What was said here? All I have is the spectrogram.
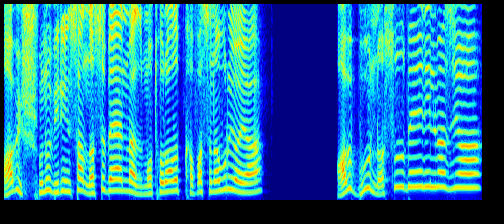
Abi şunu bir insan nasıl beğenmez? Motoru alıp kafasına vuruyor ya. Abi bu nasıl beğenilmez ya?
